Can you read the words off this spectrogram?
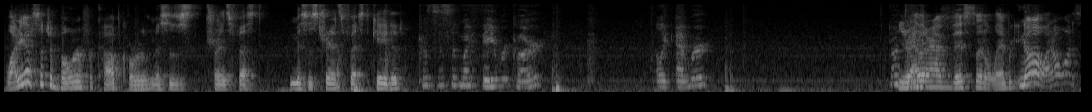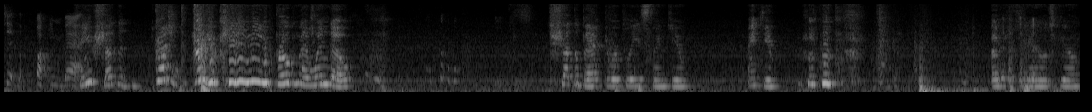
Why do you have such a boner for cop cars, Mrs. Transvest, Mrs. Transvesticated? Cause this is my favorite car. Like ever. God You'd rather it. have this than a Lamborghini? No, I don't want to sit in the fucking back. Can you shut the? God, are you kidding me? You broke my window. Shut the back door, please. Thank you. Thank you. okay, let's go.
